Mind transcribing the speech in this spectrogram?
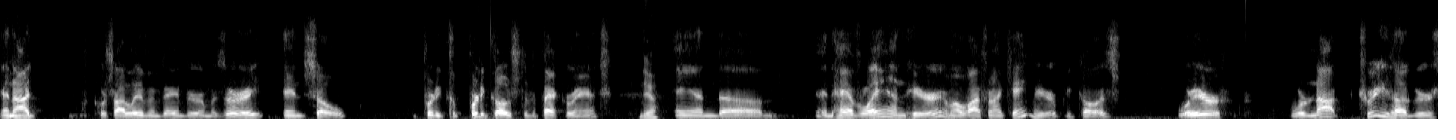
and I of course I live in Van Buren, Missouri, and so pretty pretty close to the Peck Ranch Yeah. and um, and have land here. And my wife and I came here because we're we're not tree huggers,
